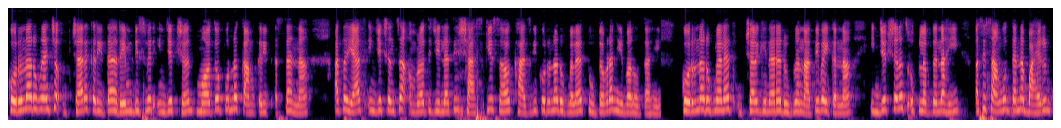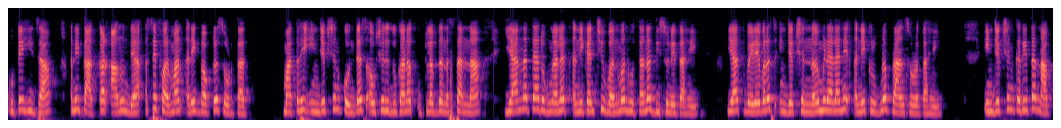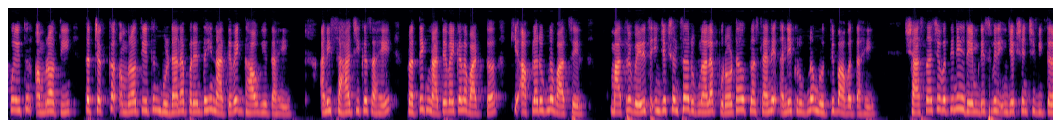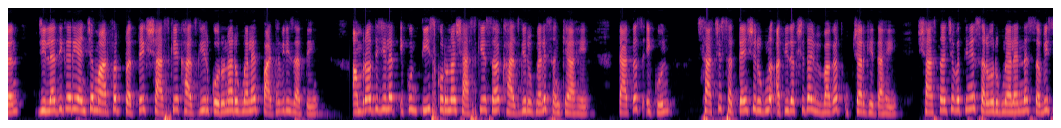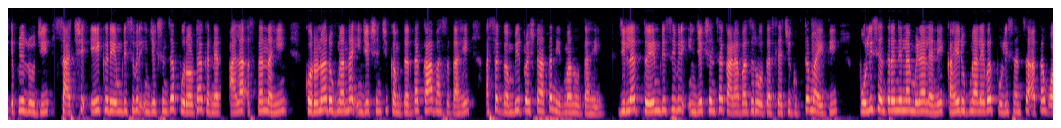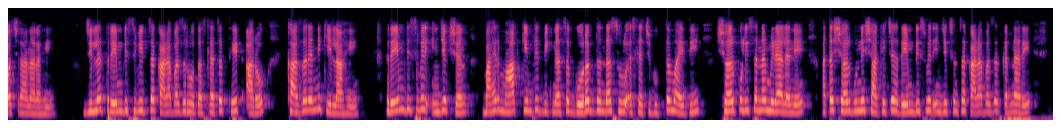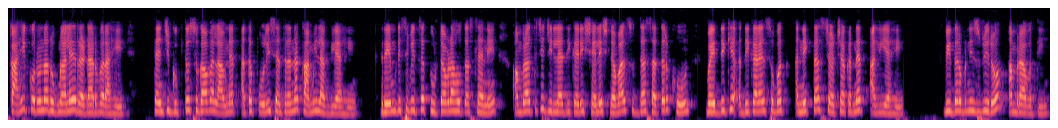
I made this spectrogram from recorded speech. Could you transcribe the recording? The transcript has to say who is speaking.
Speaker 1: Corona रुग्णांच्या उपचाराकरिता remdesivir injection महत्त्वपूर्ण काम करीत असताना आता याच इंजेक्शनचा अमरावती जिल्ह्यातील शासकीय सह खासगी कोरोना रुग्णालयात तुटवडा निर्माण होत आहे. कोरोना रुग्णालयात उपचार घेणाऱ्या रुग्ण नातेवाईकांना इंजेक्शनच उपलब्ध नाही असे सांगून त्यांना बाहेरून कुठेही जा आणि तात्काळ आणून द्या असे फरमान अनेक डॉक्टर सोडतात. मात्र हे इंजेक्शन कोणत्याच औषधी दुकानात उपलब्ध नसताना यांना त्या रुग्णालयात अनेकांची वनवन होताना दिसून येत आहे. यात वेळेवरच इंजेक्शन न मिळाल्याने अनेक रुग्ण प्राण सोडत आहे. इंजेक्शन करिता नागपूर येथून अमरावती तर चक्क अमरावती येथून बुलढाणापर्यंतही नातेवाईक धाव घेत आहे. आणि साहजिकच आहे प्रत्येक नातेवाईकाला वाटतं की आपला रुग्ण वाचेल. मात्र वेळीच इंजेक्शनचा रुग्णाला पुरवठा होत नसल्याने अनेक रुग्ण मृत्यू पावत आहे. शासनाच्या वतीने रेमडेसिवीर इंजेक्शनचे वितरण जिल्हाधिकारी यांच्या मार्फत प्रत्येक शासकीय खासगी कोरोना रुग्णालयात पाठविली जाते. अमरावती जिल्ह्यात एकूण तीस कोरोना शासकीय सह खासगी रुग्णालय संख्या आहे. त्यातच एकूण सातशे सत्याऐंशी रुग्ण अतिदक्षता विभागात उपचार घेत आहे. शासनाच्या वतीने सर्व रुग्णालयांना सव्वीस एप्रिल रोजी सातशे एक रेमडेसिवीर इंजेक्शनचा पुरवठा करण्यात आला असतानाही कोरोना रुग्णांना इंजेक्शनची कमतरता का भासत आहे असा गंभीर प्रश्न आता निर्माण होत आहे. जिल्ह्यात रेमडेसिवीर इंजेक्शनचा काळाबाजार होत असल्याची गुप्त माहिती पोलीस यंत्रणेला मिळाल्याने काही रुग्णालयावर पोलिसांचा आता वॉच राहणार आहे. जिल्ह्यात रेमडेसिवीरचा काळाबाजार होत असल्याचा थेट आरोप खासदार यांनी केला आहे. रेमडेसिवीर इंजेक्शन बाहेर महाग किमतीत विकण्याचा गोरखधंदा सुरू असल्याची गुप्त माहिती शहर पोलिसांना मिळाल्याने आता शहर गुन्हे शाखेच्या रेमडेसिवीर इंजेक्शनचा काळाबाजार करणारे काही कोरोना रुग्णालय रडारवर आहे. त्यांची गुप्त सुगावा लावण्यात आता पोलीस यंत्रणा कामी लागली आहे. रेमडेसिवीरचा तुटवडा होत असल्याने अमरावतीचे जिल्हाधिकारी शैलेश नवाल सुद्धा सतर्क होऊन वैद्यकीय अधिकाऱ्यांसोबत अनेक तास चर्चा करण्यात आली आहे. Vidarbha news bureau Amravati.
